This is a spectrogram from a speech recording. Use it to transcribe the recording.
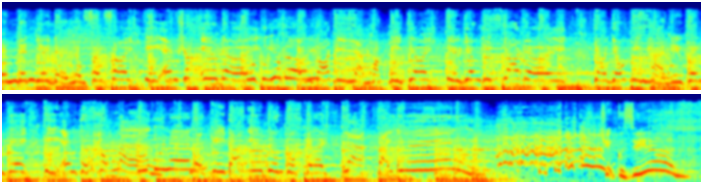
Em đến với đời lòng phơi phới Vì em rất yêu đời. Cứ yêu đời. Em có đi làm hoặc đi chơi Điều dân hiến cho đời. Cho dấu thiên hà điều khen ghê Thì em cũng không màng. Vui lên. Một khi đã yêu thương cuộc đời Là phải duyên. Chuyện của Duyên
